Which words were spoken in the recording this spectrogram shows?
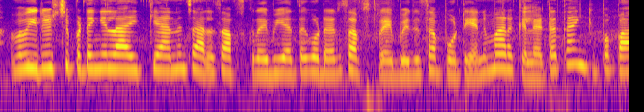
അപ്പോൾ വീഡിയോ ഇഷ്ടപ്പെട്ടെങ്കിൽ ലൈക്ക് ചെയ്യാനും ചാനൽ സബ്സ്ക്രൈബ് ചെയ്യാത്ത കൂടെ സബ്സ്ക്രൈബ് ചെയ്ത് സപ്പോർട്ട് ചെയ്യാനും മറക്കല്ലേട്ടോ താങ്ക് യു ബൈ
